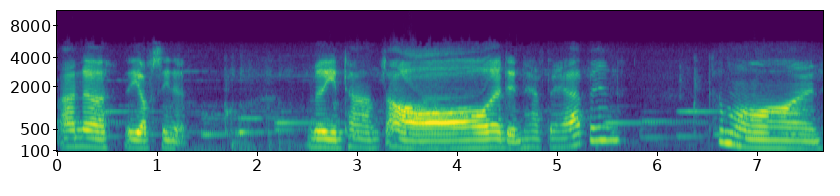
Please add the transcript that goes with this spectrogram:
I know that y'all seen it a million times. Oh, that didn't have to happen. Come on.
